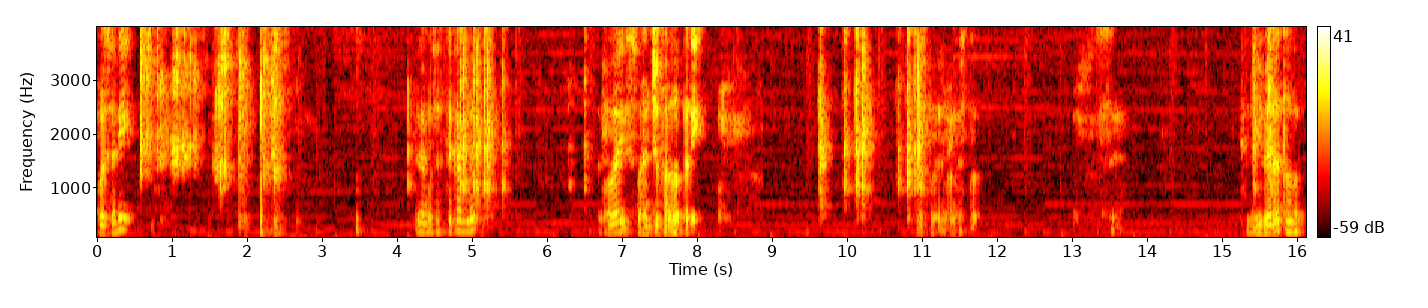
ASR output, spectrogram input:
Pues aquí tenemos este cable, como veis, va enchufado aquí. Después con esto se libera todo.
